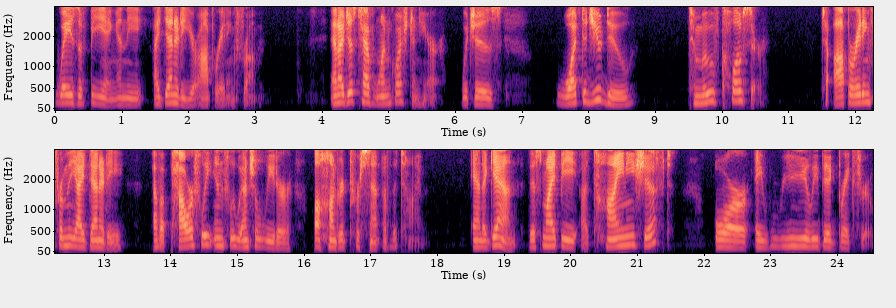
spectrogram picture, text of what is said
ways of being and the identity you're operating from. And I just have one question here, which is what did you do to move closer to operating from the identity of a powerfully influential leader 100% of the time? And again, this might be a tiny shift or a really big breakthrough.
